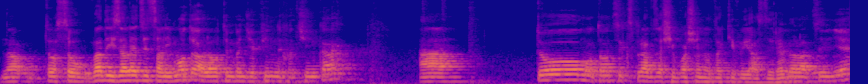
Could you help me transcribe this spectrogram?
no, to są wady i zalety Calimoto, ale o tym będzie w innych odcinkach. A tu motocykl sprawdza się właśnie na takie wyjazdy rewelacyjnie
